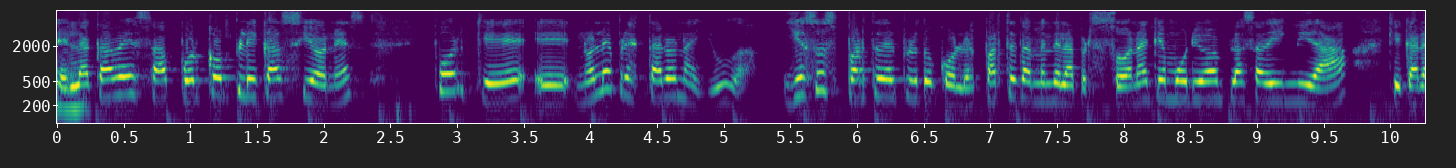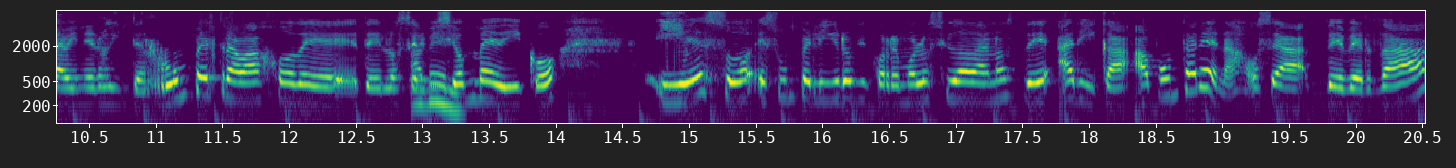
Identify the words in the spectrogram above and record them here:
en la cabeza por complicaciones porque eh, no le prestaron ayuda. Y eso es parte del protocolo, es parte también de la persona que murió en Plaza Dignidad, que Carabineros interrumpe el trabajo de, de los servicios médicos. Y eso es un peligro que corremos los ciudadanos de Arica a Punta Arenas. O sea, de verdad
